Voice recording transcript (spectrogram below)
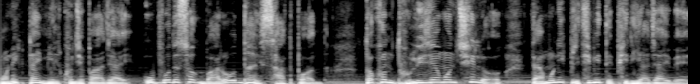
অনেকটাই মিল খুঁজে পাওয়া যায়। উপদেশক বারো অধ্যায় সাত পদ। তখন ধূলি যেমন ছিল তেমনই পৃথিবীতে ফিরিয়া যাইবে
